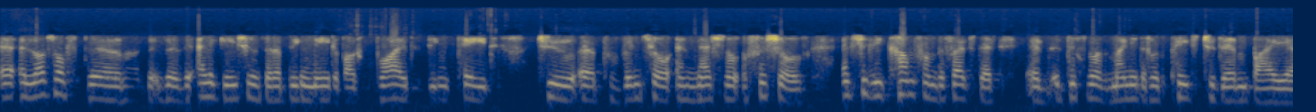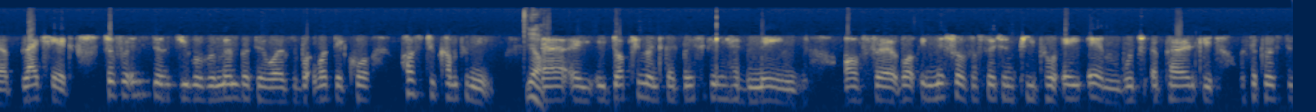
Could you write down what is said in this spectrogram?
a, a lot of the, the, the allegations that are being made about bribes being paid to uh, provincial and national officials actually come from the fact that uh, this was money that was paid to them by uh, Blackhead. So, for instance, you will remember there was what they call cost to company, Yeah. uh, a, a document that basically had names of uh, well initials of certain people, AM, which apparently was supposed to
